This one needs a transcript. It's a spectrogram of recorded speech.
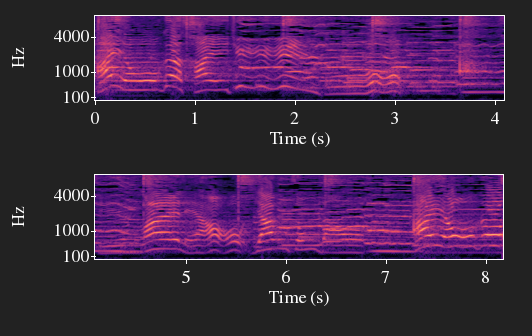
还有个蔡郡主。请来了杨宗保，还有个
